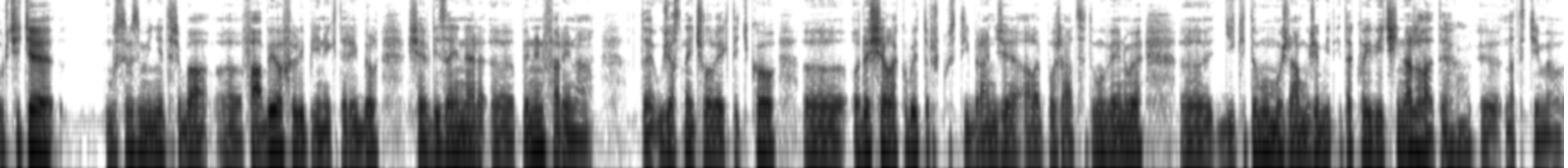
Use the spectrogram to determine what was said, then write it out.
určitě musím zmínit třeba uh, Fabio Filippini, který byl šéf designer uh, Pininfarina, to je úžasný člověk. Teďko uh, odešel jakoby trošku z té branže, ale pořád se tomu věnuje. Uh, díky tomu možná může mít i takový větší nadhled uh-huh. jak, uh, nad tím. Jo.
